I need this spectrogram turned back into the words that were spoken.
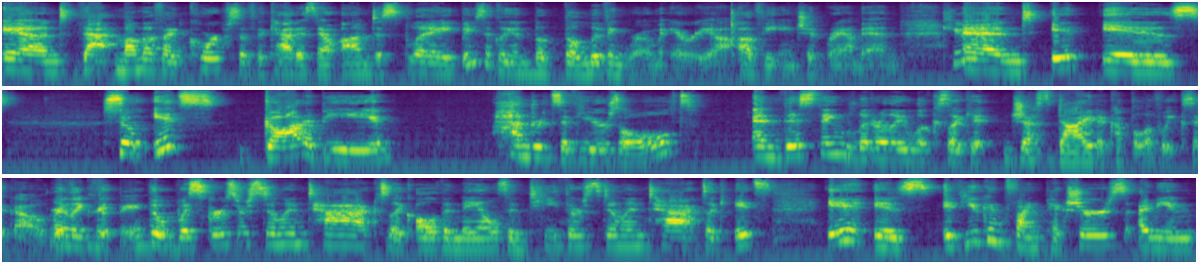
And that mummified corpse of the cat is now on display basically in the, the living room area of the ancient Ram Inn. Cute. And it is so it's gotta be hundreds of years old. And this thing literally looks like it just died a couple of weeks ago. Like, Really the- creepy. The, whiskers are still intact. Like all the nails and teeth are still intact. Like it's, it is. If you can find pictures, I mean,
